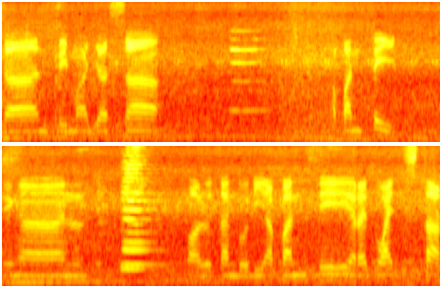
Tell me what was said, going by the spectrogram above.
Dan Prima Jasa Avante dengan walutan body Avante Red White Star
